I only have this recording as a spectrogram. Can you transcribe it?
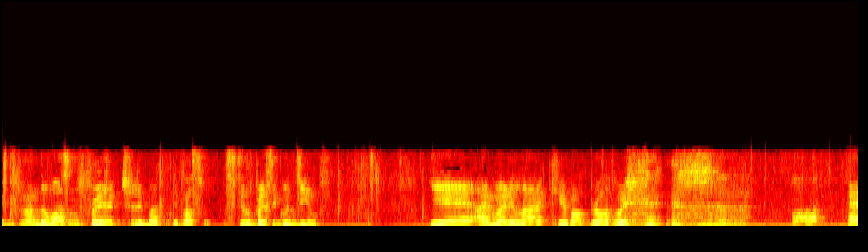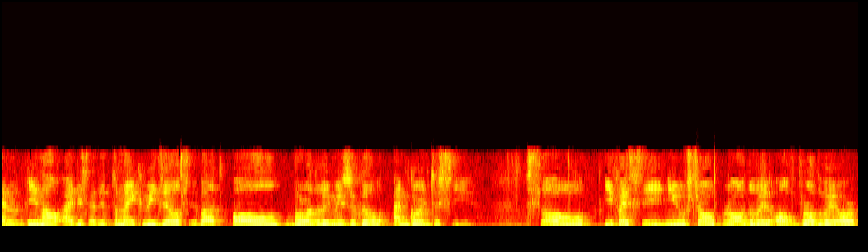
Xanadu wasn't free actually, but it was still pretty good deal. Yeah, I'm very lucky about Broadway. and you know, I decided to make videos about all Broadway musical I'm going to see. So if I see new show, Broadway, off-Broadway, or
